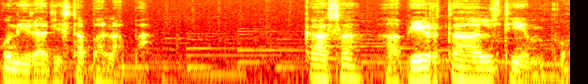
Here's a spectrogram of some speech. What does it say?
Unidad Iztapalapa. Casa abierta al tiempo.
